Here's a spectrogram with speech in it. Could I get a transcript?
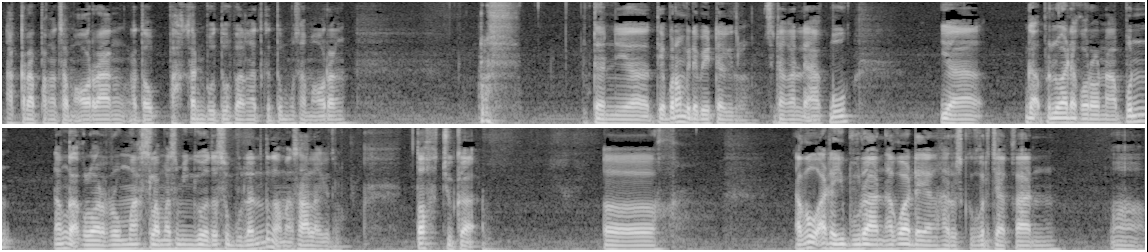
akrab banget sama orang atau bahkan butuh banget ketemu sama orang. Dan ya tiap orang beda-beda gitu loh. Sedangkan aku ya nggak perlu ada corona pun aku nggak keluar rumah selama seminggu atau sebulan itu nggak masalah gitu. Toh juga uh, aku ada hiburan aku ada yang harus kukerjakan uh,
